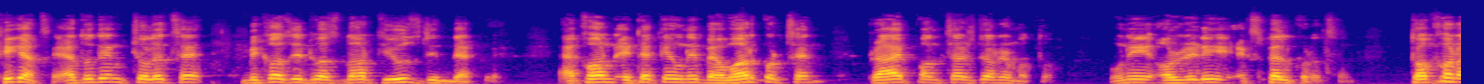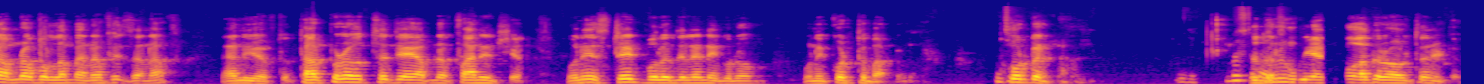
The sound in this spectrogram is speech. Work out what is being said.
ঠিক আছে এতদিন চলেছে because it was not used in that way এখন এটাকে উনি ব্যবহার করছেন প্রায় পঞ্চাশ জনের মতো। উনি অলরেডি এক্সপেল করেছেন। তখন আমরা বললাম enough is enough and you have to তারপরে হচ্ছে যে আপনার ফাইন্যান্সিয়াল উনি স্ট্রেট বলে দিলেন এগুলো উনি করতে পারবেন না। করবেন না। জি, সুতরাং we have no other alternative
